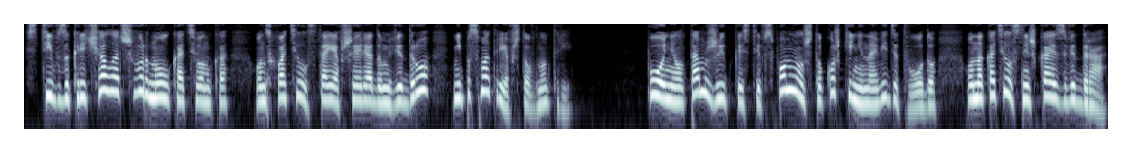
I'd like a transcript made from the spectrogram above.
Стив закричал и отшвырнул котенка. Он схватил стоявшее рядом ведро, не посмотрев, что внутри. Понял, там жидкости, вспомнил, что кошки ненавидят воду. Он окатил снежка из ведра.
